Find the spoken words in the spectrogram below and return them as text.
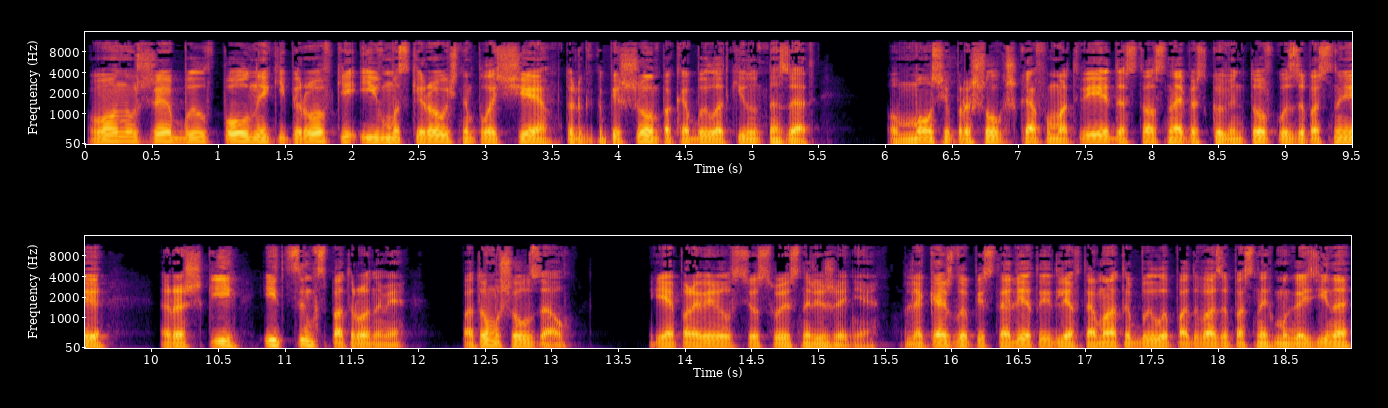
Он уже был в полной экипировке и в маскировочном плаще, только капюшон пока был откинут назад. Он молча прошел к шкафу Матвея, достал снайперскую винтовку, запасные рожки и цинк с патронами. Потом ушел в зал. Я проверил все свое снаряжение. Для каждого пистолета и для автомата было по два запасных магазина,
